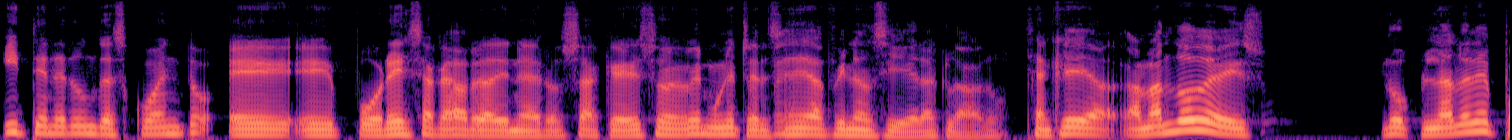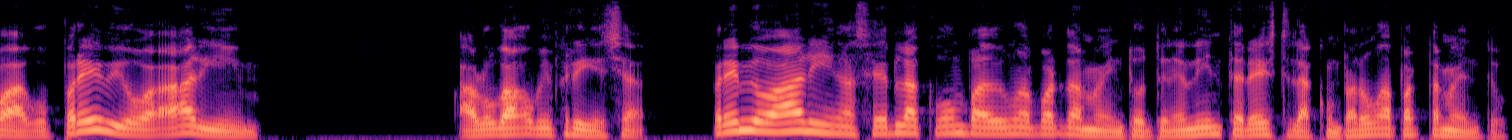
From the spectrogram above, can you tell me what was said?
y tener un descuento eh, eh, por esa cantidad de dinero. O sea que eso es muy interesante. Estrategia financiera, claro. Que, hablando de eso, los planes de pago, previo a alguien, hablo bajo mi experiencia, previo a alguien hacer la compra de un apartamento, tener el interés de la comprar un apartamento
